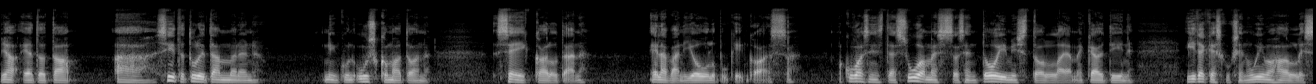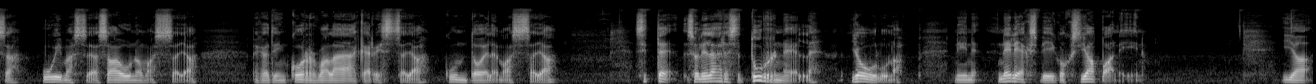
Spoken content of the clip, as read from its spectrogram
Ja, ja tota, ää, siitä tuli tämmöinen niin kuin uskomaton seikkailu tämän elävän joulupukin kanssa. Mä kuvasin sitä Suomessa sen toimistolla ja me käytiin Itäkeskuksen uimahallissa uimassa ja saunomassa ja me käytiin korvalääkärissä ja kuntoilemassa ja sitten se oli lähdössä turneelle jouluna, niin neljäksi viikoksi Japaniin. Ja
